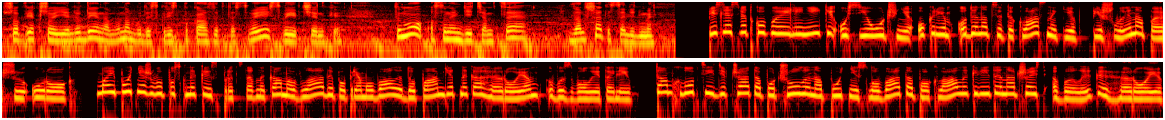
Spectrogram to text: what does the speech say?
Щоб якщо є людина, вона буде скрізь показувати свої свої вчинки. Тому основним дітям це залишатися людьми. Після святкової лінійки усі учні, окрім одинадцятикласників, пішли на перший урок. Майбутні ж випускники з представниками влади попрямували до пам'ятника героям-визволителів. Там хлопці і дівчата почули напутні слова та поклали квіти на честь великих героїв,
